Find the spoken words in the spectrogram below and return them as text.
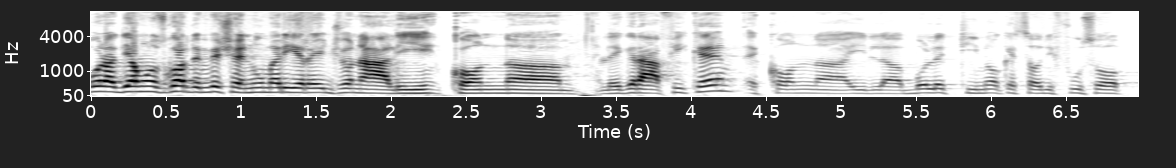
Ora diamo uno sguardo invece ai numeri regionali con uh, le grafiche e con uh, il bollettino che è stato diffuso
